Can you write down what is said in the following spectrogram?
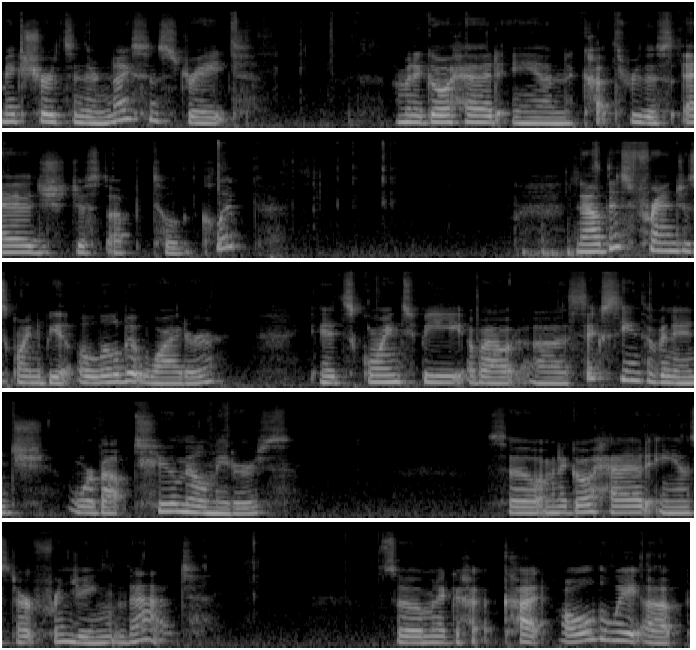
Make sure it's in there nice and straight. I'm going to go ahead and cut through this edge just up till the clip. Now this fringe is going to be a little bit wider. It's going to be about uh, a 16th of an inch or about two millimeters. So I'm going to go ahead and start fringing that. So I'm going to cut all the way up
